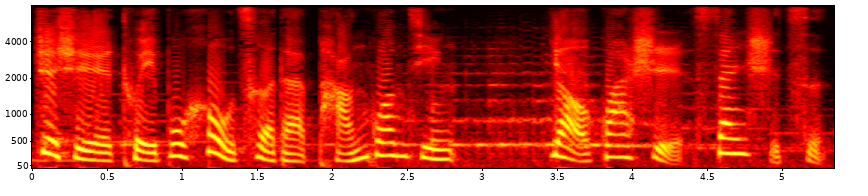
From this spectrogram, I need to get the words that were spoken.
这是腿部后侧的膀胱经，要刮拭三十次。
